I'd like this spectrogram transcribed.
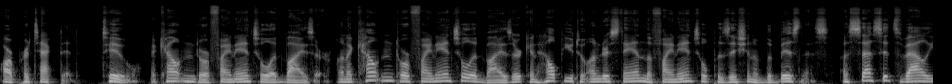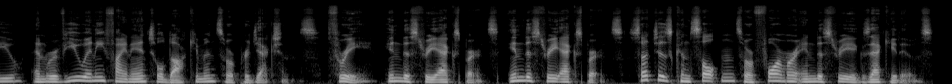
are protected. 2. Accountant or financial advisor. An accountant or financial advisor can help you to understand the financial position of the business, assess its value, and review any financial documents or projections. 3. Industry experts. Industry experts, such as consultants or former industry executives,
